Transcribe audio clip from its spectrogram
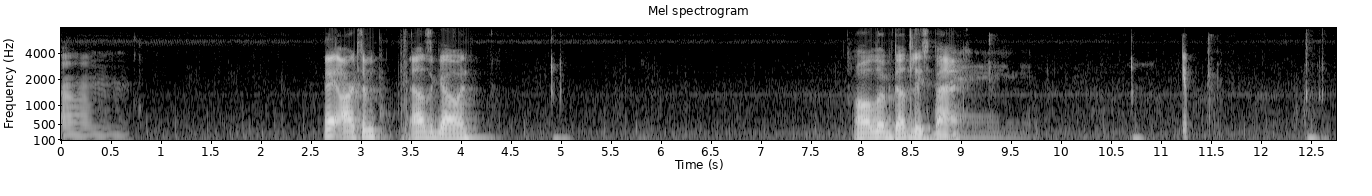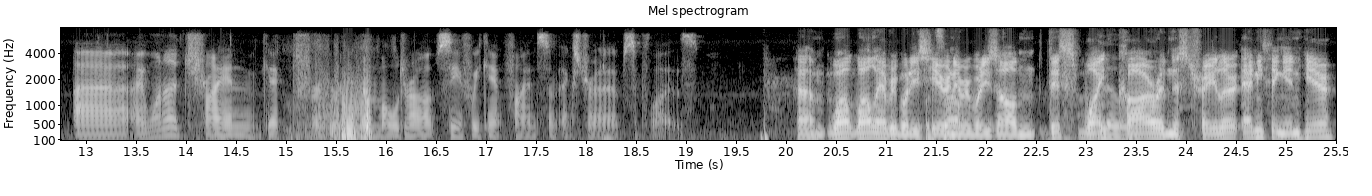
Um. Hey, Artem, how's it going? Oh, look, Dudley's back. Uh, I want to try and get further in the mole drop, see if we can't find some extra supplies. Um, while while everybody's What's here and everybody's on, this white Hello. car and this trailer, anything in here,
